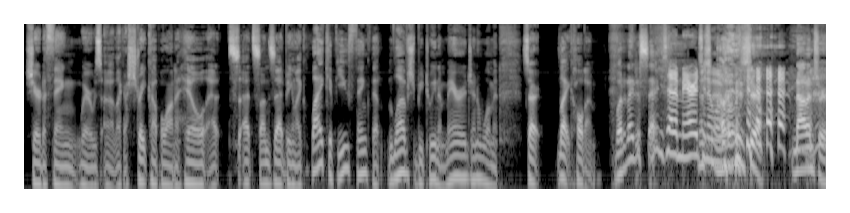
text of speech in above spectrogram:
shared a thing where it was uh, like a straight couple on a hill at at sunset, being like, like if you think that love should be between a marriage and a woman. So, like, hold on, what did I just say? You said a marriage and a woman. Sure. Not untrue.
